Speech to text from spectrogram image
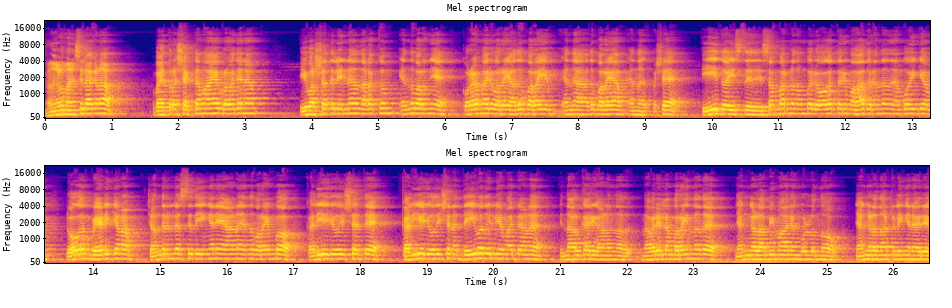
നിങ്ങൾ മനസ്സിലാക്കണം. അപ്പോൾ എത്ര ശക്തമായ പ്രവചനം. ഈ വർഷത്തിൽ ഇന്നത് നടക്കും എന്ന് പറഞ്ഞ് കുറേമാർ പറയും അത് പറയും എന്ന് അത് പറയാം എന്ന്. പക്ഷേ ഈ ഡിസംബറിന് മുമ്പ് ലോകത്തൊരു മഹാദുരന്തം സംഭവിക്കും. ലോകം പേടിക്കണം. ചന്ദ്രന്റെ സ്ഥിതി ഇങ്ങനെയാണ് എന്ന് പറയുമ്പോൾ കലിയ ജ്യോതിഷത്തെ കലിയ ജ്യോതിഷനെ ദൈവതുല്യമായിട്ടാണ് ഇന്ന് ആൾക്കാർ കാണുന്നത്. അവരെല്ലാം പറയുന്നത് ഞങ്ങൾ അഭിമാനം കൊള്ളുന്നു. ഞങ്ങളുടെ നാട്ടിൽ ഇങ്ങനെ ഒരു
